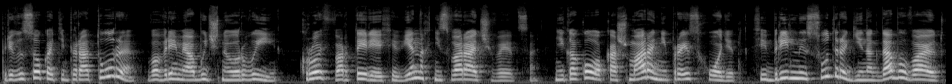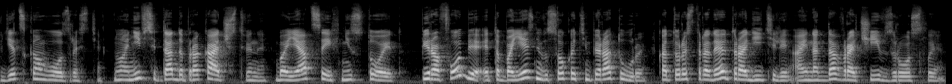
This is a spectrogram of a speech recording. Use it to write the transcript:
При высокой температуре во время обычной ОРВИ Кровь в артериях и венах не сворачивается. Никакого кошмара не происходит. Фибрильные судороги иногда бывают в детском возрасте, но они всегда доброкачественны. Бояться их не стоит. Пирофобия – это боязнь высокой температуры, которой страдают родители, а иногда врачи и взрослые.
